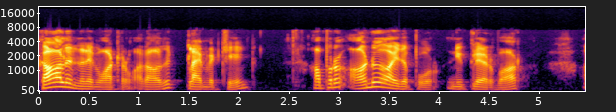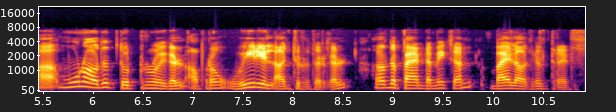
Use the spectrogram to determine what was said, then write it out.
காலநிலை மாற்றம் அதாவது கிளைமேட் சேஞ்ச் அப்புறம் அணு ஆயுத போர் நியூக்ளியர் வார் மூணாவது தொற்று நோய்கள் அப்புறம் உயிரியல் அச்சுறுத்தல்கள் அதாவது பேண்டமிக்ஸ் அண்ட் பயாலஜிக்கல் த்ரெட்ஸ்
